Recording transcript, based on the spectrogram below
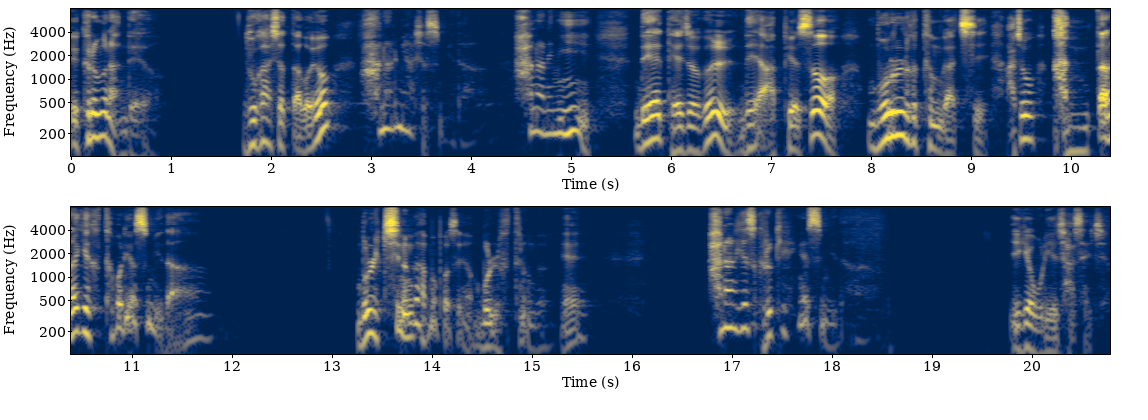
예, 그러면 안 돼요. 누가 하셨다고요? 하나님이 하셨습니다. 하나님이 내 대적을 내 앞에서 물을 흩음 같이 아주 간단하게 흩어버렸습니다. 물 치는 거 한번 보세요. 물 흩는 거. 예. 하나님께서 그렇게 행했습니다. 이게 우리의 자세죠.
